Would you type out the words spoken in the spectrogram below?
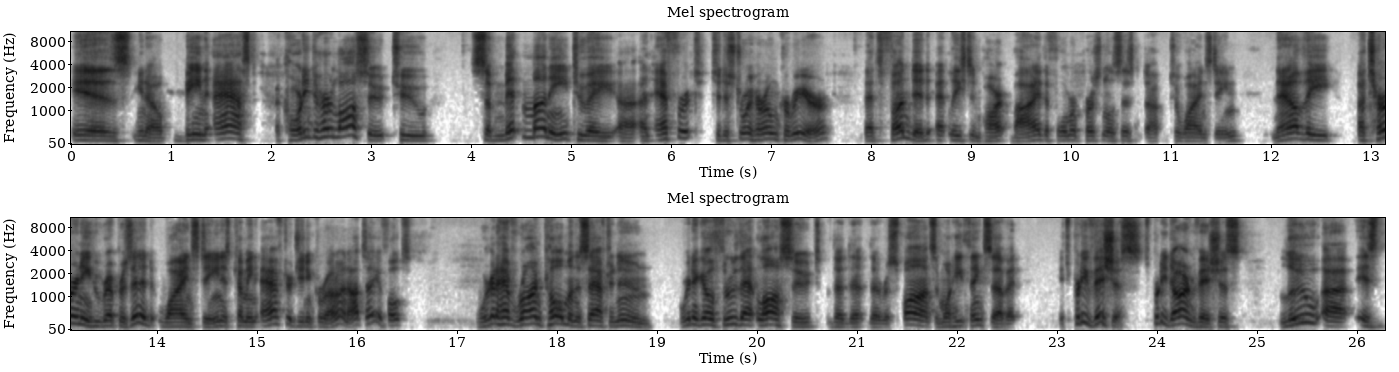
is, you know, being asked, according to her lawsuit, to submit money to a uh, an effort to destroy her own career that's funded at least in part by the former personal assistant to, Weinstein. Now the attorney who represented Weinstein is coming after Gina Carano, and I'll tell you, folks, we're going to have Ron Coleman this afternoon. We're going to go through that lawsuit, the, the, the response, and what he thinks of it. It's pretty vicious. It's pretty darn vicious. Lou uh, is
